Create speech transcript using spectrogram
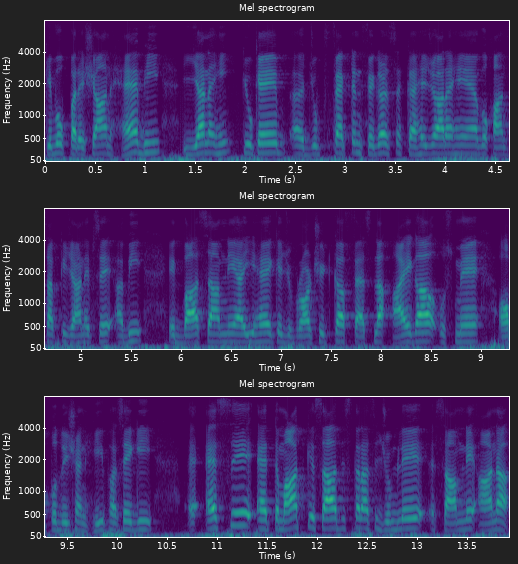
कि वो परेशान है भी या नहीं, क्योंकि जो फैक्ट एंड फिगर्स कहे जा रहे हैं, वो खान साहब की जानब से अभी एक बात सामने आई है कि जो ब्रॉडशीट का फैसला आएगा, उसमें अपोजिशन ही फंसेगी। ऐसे एतमाद के साथ इस तरह से जुमले सामने आना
